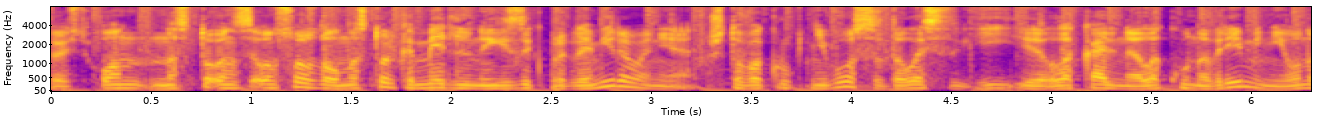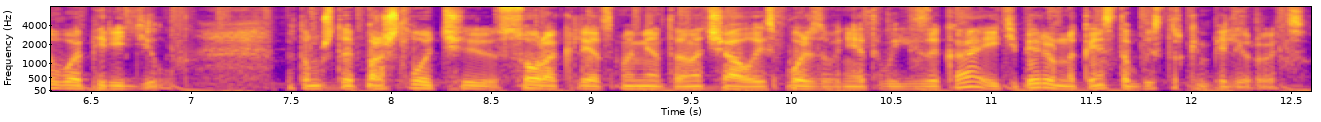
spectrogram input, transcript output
То есть он, он создал настолько медленный язык программирования, что вокруг него создалась локальная лакуна времени, и он его опередил. Потому что прошло 40 лет с момента начала использования этого языка, и теперь он наконец-то быстро компилируется.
